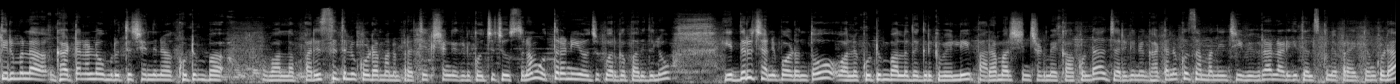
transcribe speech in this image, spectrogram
తిరుమల ఘటనలో మృతి చెందిన కుటుంబ వాళ్ళ పరిస్థితులు కూడా మనం ప్రత్యక్షంగా ఇక్కడికి వచ్చి చూస్తున్నాం. ఉత్తర నియోజకవర్గ పరిధిలో ఇద్దరు చనిపోవడంతో వాళ్ళ కుటుంబాల దగ్గరికి వెళ్ళి పరామర్శించడమే కాకుండా జరిగిన ఘటనకు సంబంధించి వివరాలు అడిగి తెలుసుకునే ప్రయత్నం కూడా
